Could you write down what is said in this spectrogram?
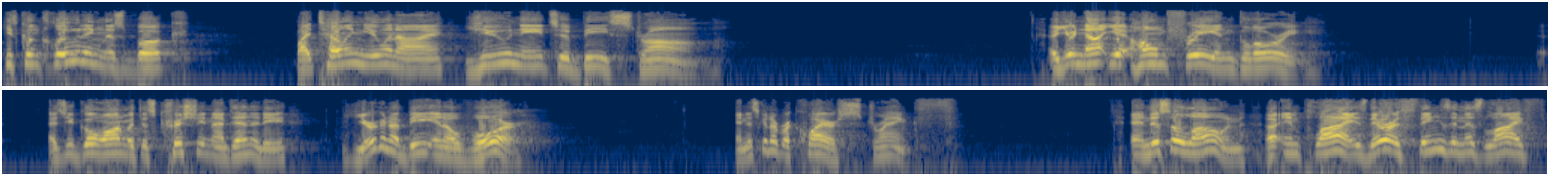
he's concluding this book by telling you and I, you need to be strong. You're not yet home free in glory. As you go on with this Christian identity, you're going to be in a war. And it's going to require strength. And this alone uh, implies there are things in this life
